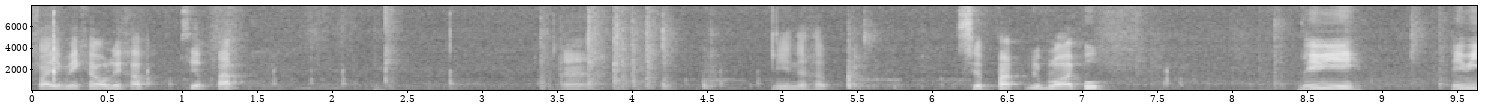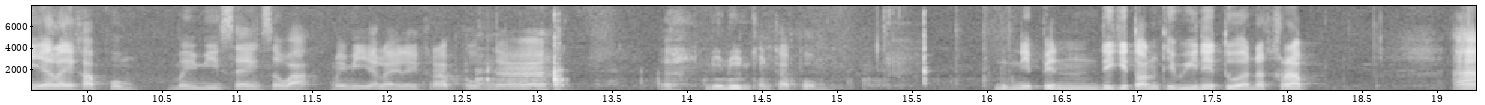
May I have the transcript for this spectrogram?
ไฟไม่เข้าเลยครับ เสียบปลั๊กอ่านี่นะครับ เสียบปลั๊กเรียบร้อยปุ๊บ ไม่มี ไม่มีอะไรครับผมไม่มีแสงสว่างไม่มีอะไรเลยครับผมนะอะดูรุ่นก่อนครับผม รุ่นนี้เป็นดิจิตอลทีวีในตัวนะครับ อ่า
